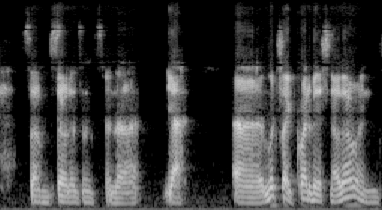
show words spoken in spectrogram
some sodas, and it's been uh, yeah. Uh, it looks like quite a bit of snow though, and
